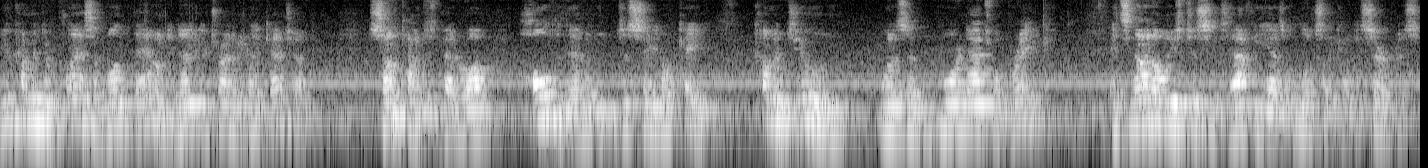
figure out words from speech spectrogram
You come into a class a month down, and now you're trying to play catch-up. Sometimes it's better off holding them and just saying, okay, come in June, when it's a more natural break. It's not always just exactly as it looks like on the surface.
